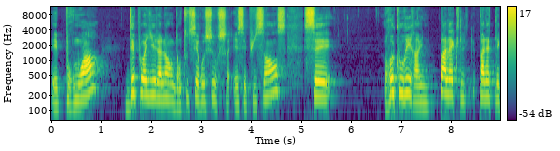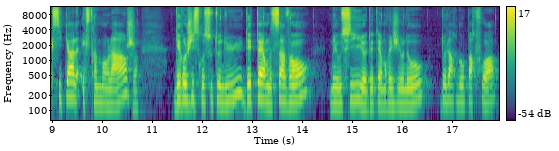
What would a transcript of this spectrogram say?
Et pour moi, déployer la langue dans toutes ses ressources et ses puissances, c'est recourir à une palette, lexicale extrêmement large, des registres soutenus, des termes savants, mais aussi euh, des termes régionaux, de l'argot parfois,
